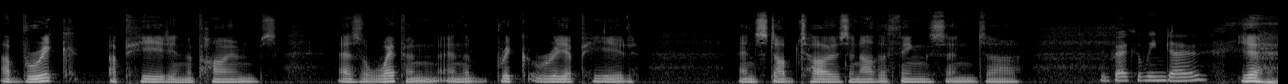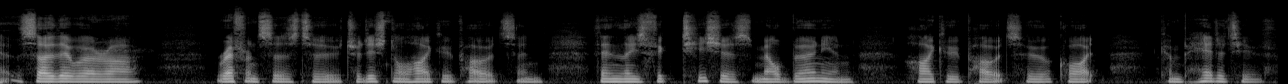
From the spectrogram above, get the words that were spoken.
a brick appeared in the poems as a weapon, and the brick reappeared, and stubbed toes and other things, and uh, broke a window. Yeah, so there were uh, references to traditional haiku poets and then these fictitious Melburnian haiku poets who are quite competitive.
